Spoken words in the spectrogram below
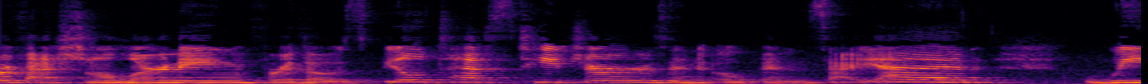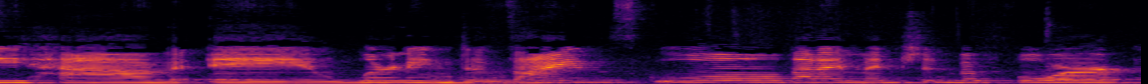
professional learning for those field test teachers in Open SciEd. We have a learning design school that I mentioned before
